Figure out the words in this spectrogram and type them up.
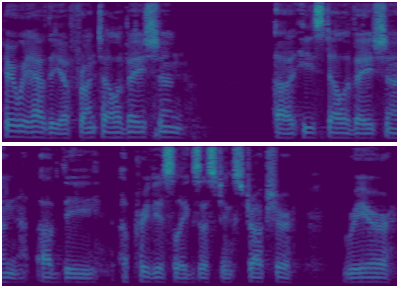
Here we have the uh, front elevation, uh, east elevation of the previously existing structure, rear,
